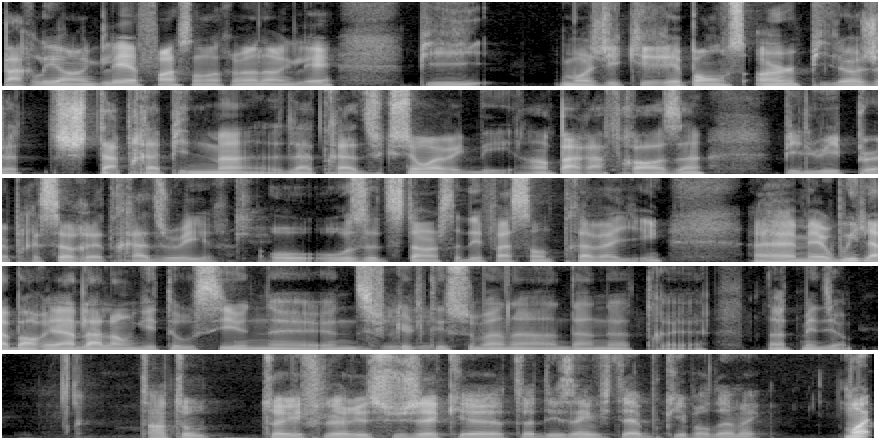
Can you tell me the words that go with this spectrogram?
parler anglais, faire son entraînement en anglais, puis moi, j'écris réponse 1, puis là, je, tape rapidement la traduction avec des, en paraphrasant, puis lui peut après ça retraduire aux, auditeurs. C'est des façons de travailler. Euh, mais oui, la barrière de la langue était aussi une, difficulté souvent dans, notre, euh, notre médium. Tantôt, tu as effleuré le sujet que tu as des invités à bouquer pour demain. Ouais.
